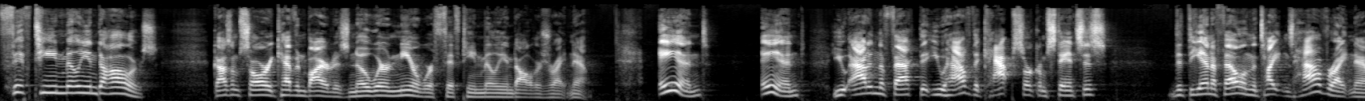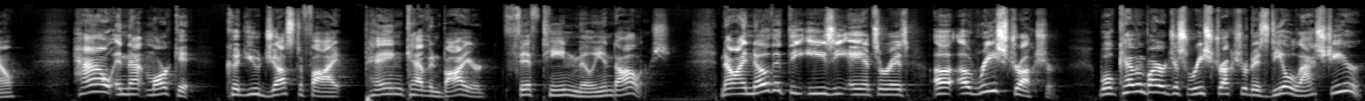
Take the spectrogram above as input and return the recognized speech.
$15 million. Guys, I'm sorry, Kevin Byard is nowhere near worth $15 million right now. And, and you add in the fact that you have the cap circumstances that the NFL and the Titans have right now. How in that market could you justify paying Kevin Byard $15 million. Now, I know that the easy answer is a, a restructure. Well, Kevin Byard just restructured his deal last year.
